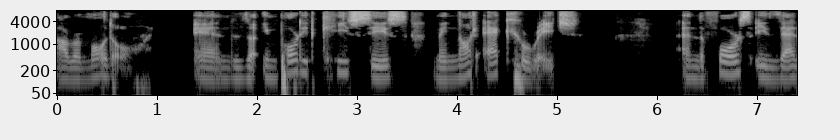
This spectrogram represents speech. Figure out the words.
our model, and the imported cases may not accurate and the fourth is that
